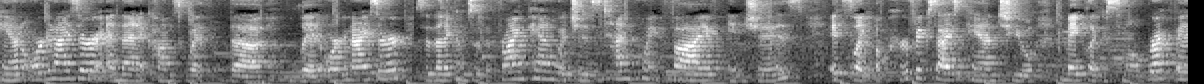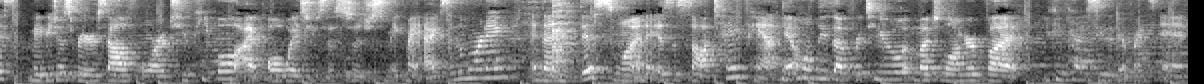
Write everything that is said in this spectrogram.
pan organizer and then it comes with the lid organizer. So then it comes with the frying pan, which is 10.5 inches. It's like a perfect size pan to make like a small breakfast, maybe just for yourself or two people. I always use this to just make my eggs in the morning. And then this one is a saute pan. Can't hold these up for too much longer, but you can kind of see the difference in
